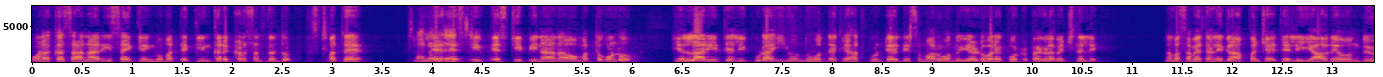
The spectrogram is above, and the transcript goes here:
ಒಣ ಕಸಾನ ರೀಸೈಕ್ಲಿಂಗ್ ಮತ್ತೆ ಕ್ಲಿಂಕರ್ ಕಳಿಸಂತದ್ದು ಮತ್ತೆ ಎಸ್ ಟಿ ಎಸ್ ಟಿ ಪಿನ ನಾವು ಮತ್ತೆ ತಗೊಂಡು ಎಲ್ಲಾ ರೀತಿಯಲ್ಲಿ ಕೂಡ ಈ ಒಂದು ಒಂದ್ ಎಕರೆ ಹತ್ತು ಗುಂಟೆಯಲ್ಲಿ ಸುಮಾರು ಒಂದು ಎರಡೂವರೆ ಕೋಟಿ ರೂಪಾಯಿಗಳ ವೆಚ್ಚದಲ್ಲಿ ನಮ್ಮ ಸಮೇತನಹಳ್ಳಿ ಗ್ರಾಮ ಪಂಚಾಯತಿಯಲ್ಲಿ ಯಾವುದೇ ಒಂದು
